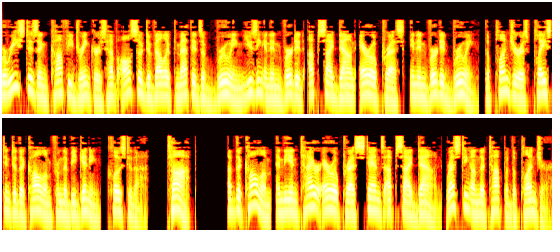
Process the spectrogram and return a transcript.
Baristas and coffee drinkers have also developed methods of brewing using an inverted upside down AeroPress. In inverted brewing, the plunger is placed into the column from the beginning, close to the top of the column, and the entire AeroPress stands upside down, resting on the top of the plunger.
